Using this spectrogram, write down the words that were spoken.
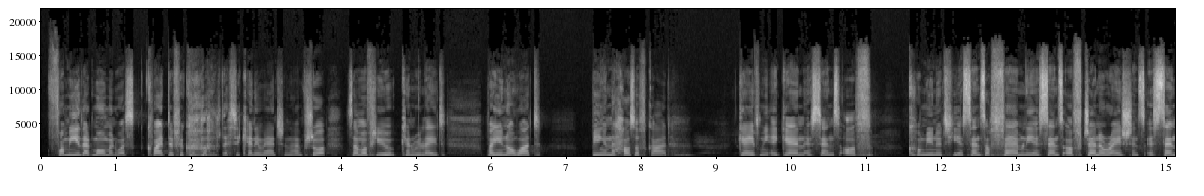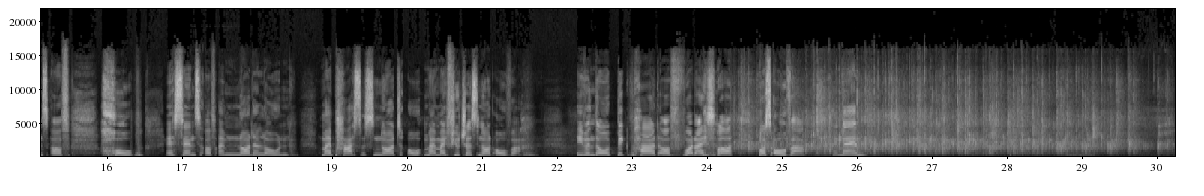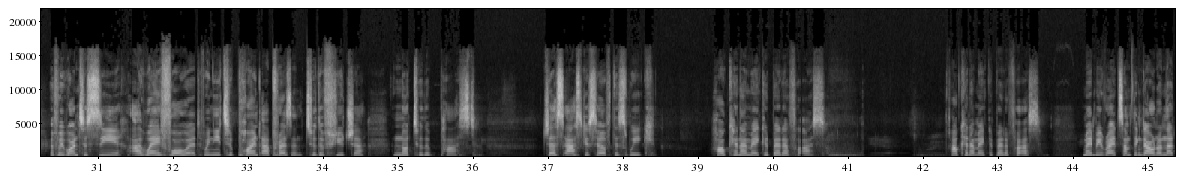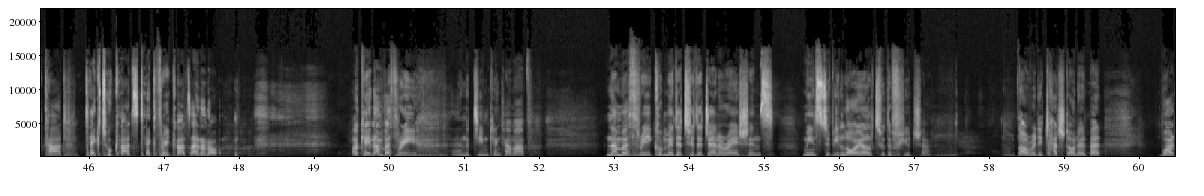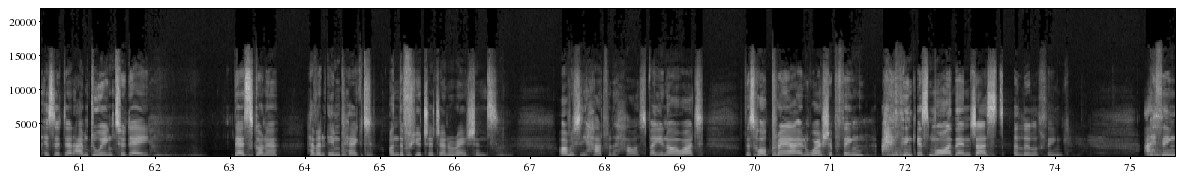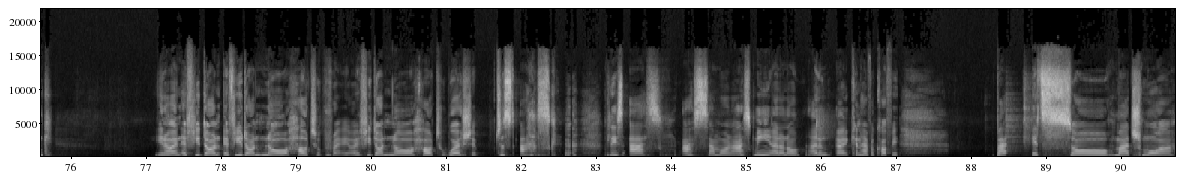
for me, that moment was quite difficult, as you can imagine. I'm sure some of you can relate. But you know what? Being in the house of God gave me again a sense of community, a sense of family, a sense of generations, a sense of hope, a sense of I'm not alone. My past is not, my, my future is not over, even though a big part of what I saw was over. Amen? If we want to see a way forward, we need to point our present to the future, not to the past. Just ask yourself this week how can I make it better for us? How can I make it better for us? Maybe write something down on that card. Take two cards, take three cards, I don't know. okay, number three, and the team can come up. Number three, committed to the generations means to be loyal to the future. I already touched on it, but what is it that I'm doing today that's gonna have an impact on the future generations? Obviously, hard for the house, but you know what? this whole prayer and worship thing, I think, is more than just a little thing. I think, you know, and if you don't, if you don't know how to pray or if you don't know how to worship, just ask. Please ask. Ask someone. Ask me. I don't know. I don't. I can have a coffee. But it's so much more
